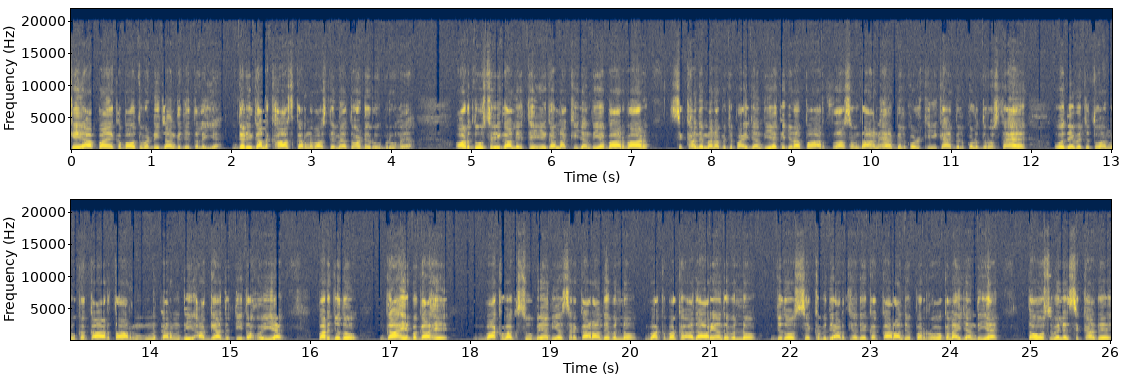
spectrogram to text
ਕਿ ਆਪਾਂ ਇੱਕ ਬਹੁਤ ਵੱਡੀ ਜੰਗ ਜਿੱਤ ਲਈ ਹੈ। ਜਿਹੜੀ ਗੱਲ ਖਾਸ ਕਰਨ ਵਾਸਤੇ ਮੈਂ ਤੁਹਾਡੇ ਰੂਬਰੂ ਹੋਇਆ। ਔਰ ਦੂਸਰੀ ਗੱਲ, ਇੱਥੇ ਇਹ ਗੱਲ ਆਖੀ ਜਾਂਦੀ ਹੈ ਬਾਰ-ਬਾਰ, ਸਿੱਖਾਂ ਦੇ ਮਨਾਂ ਵਿੱਚ ਪਾਈ ਜਾਂਦੀ ਹੈ ਕਿ ਜਿਹੜਾ ਭਾਰਤ ਦਾ ਸੰਵਿਧਾਨ ਹੈ, ਬਿਲਕੁਲ ਠੀਕ ਹੈ, ਬਿਲਕੁਲ ਦਰੁਸਤ ਹੈ। ਉਹਦੇ ਵਿੱਚ ਤੁਹਾਨੂੰ ਕਕਾਰ ਧਾਰਨ ਕਰਨ ਦੀ ਆਗਿਆ ਦਿੱਤੀ ਤਾਂ ਹੋਈ ਹੈ। ਪਰ ਜਦੋਂ ਗਾਹੇ ਬਗਾਹੇ ਵੱਖ-ਵੱਖ ਸੂਬਿਆਂ ਦੀਆਂ ਸਰਕਾਰਾਂ ਦੇ ਵੱਲੋਂ, ਵੱਖ-ਵੱਖ ਅਦਾਰਿਆਂ ਦੇ ਵੱਲੋਂ, ਜਦੋਂ ਸਿੱਖ ਵਿਦਿਆਰਥੀਆਂ ਦੇ ਕਕਾਰਾਂ ਦੇ ਉੱਪਰ ਰੋਕ ਲਾਈ ਜਾਂਦੀ ਹੈ ਤਾਂ ਉਸ ਵੇਲੇ ਸਿੱਖਾਂ ਦੇ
